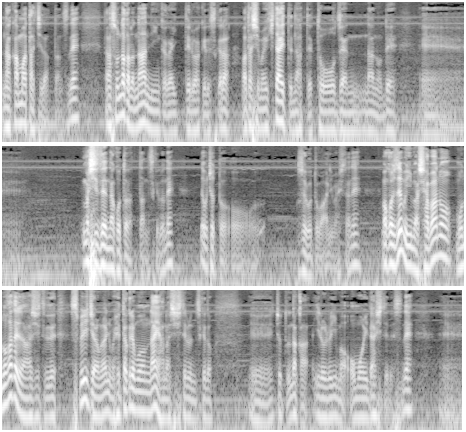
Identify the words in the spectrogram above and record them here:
仲間たちだったんですね。だからその中の何人かが行ってるわけですから私も行きたいってなって当然なので、えー、まあ、自然なことだったんですけどね。でもちょっとそういうこともありましたね。まあ、これ全部今シャバの物語の話しててスピリチュアルも何もへったくれもない話してるんですけど、えー、ちょっとなんかいろいろ今思い出してですね、え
